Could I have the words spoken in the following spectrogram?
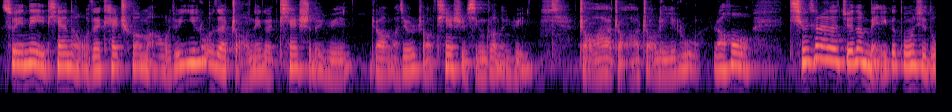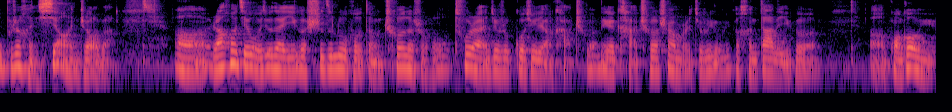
所以那一天呢，我在开车嘛，我就一路在找那个天使的云，你知道吗？就是找天使形状的云，找啊找啊找了一路，然后停下来的觉得每一个东西都不是很像，你知道吧？啊，然后结果就在一个十字路口等车的时候，突然就是过去一辆卡车，那个卡车上面就是有一个很大的一个啊广告语。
